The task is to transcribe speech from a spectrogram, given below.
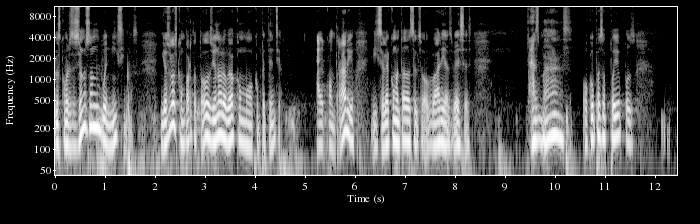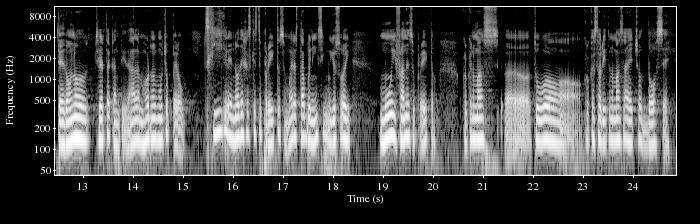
las conversaciones son buenísimas. Yo se los comparto a todos, yo no lo veo como competencia. Al contrario, y se lo he comentado a Celso varias veces, haz más, ocupas apoyo, pues te dono cierta cantidad, a lo mejor no es mucho, pero síguele, no dejes que este proyecto se muera, está buenísimo, yo soy muy fan de su proyecto. Creo que nomás eh, tuvo, creo que hasta ahorita nomás ha hecho 12,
